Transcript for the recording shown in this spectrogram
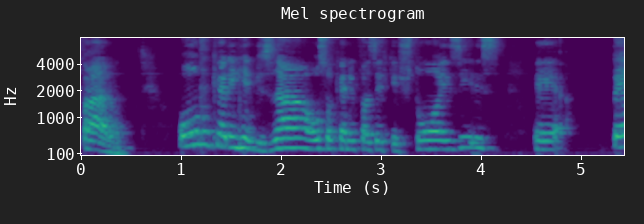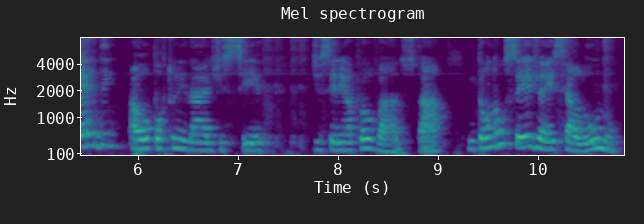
param. Ou não querem revisar, ou só querem fazer questões, e eles é, perdem a oportunidade de, ser, de serem aprovados, tá? Então não seja esse aluno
